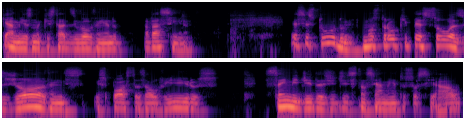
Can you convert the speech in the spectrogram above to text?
que é a mesma que está desenvolvendo a vacina. Esse estudo mostrou que pessoas jovens expostas ao vírus, sem medidas de distanciamento social,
